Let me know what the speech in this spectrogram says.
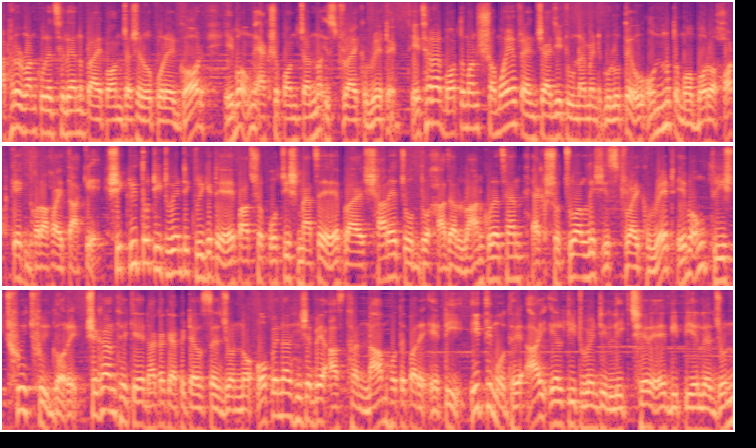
আঠারো রান করেছিলেন, প্রায় পঞ্চাশের ওপরে গড় এবং একশো পঞ্চান্ন স্ট্রাইক রেটে। এছাড়া বর্তমান সময়ে ফ্র্যাঞ্চাইজি টুর্নামেন্টগুলোতেও অন্যতম বড় হটকেক ধরা হয় তাকে। স্বীকৃত টি টোয়েন্টি ক্রিকেটে পাঁচশো পঁচিশ ম্যাচে প্রায় সাড়ে চোদ্দ হাজার রান করেছেন, একশো চুয়াল্লিশ স্ট্রাইক রেট এবং ত্রিশ ছুঁই ছুঁই গড়ে। সেখান থেকে ঢাকা ক্যাপিটালসের জন্য ওপেনার হিসেবে আস্থার নাম হতে পারে এটি। ইতিমধ্যে আইএল টি টোয়েন্টি লিগ ছেড়ে বিপিএল এর জন্য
